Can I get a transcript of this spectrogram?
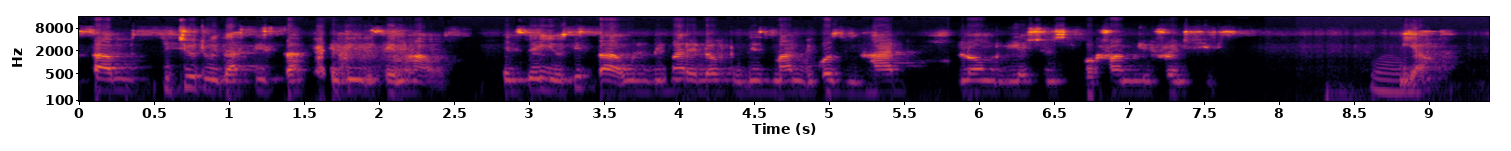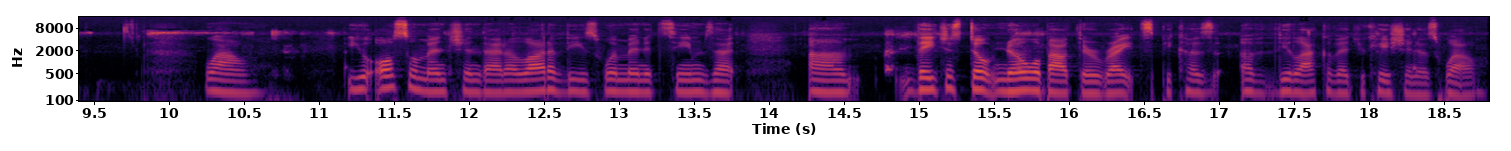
substitute with a sister within the same house and say your sister will be married off to this man because you had long relationships or family friendships. Wow. Yeah. Wow you also mentioned that a lot of these women, it seems that um, they just don't know about their rights because of the lack of education as well,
